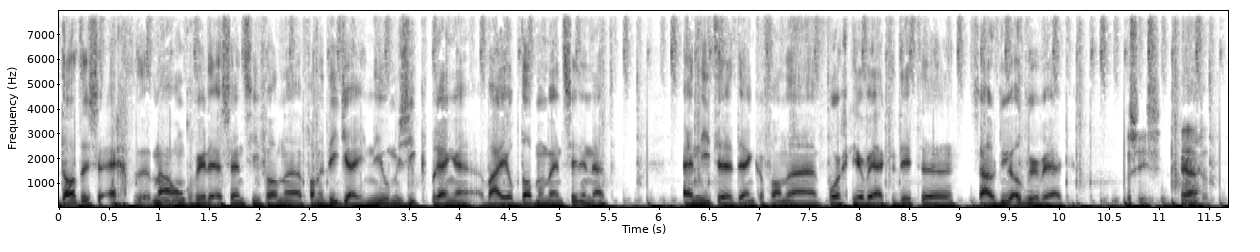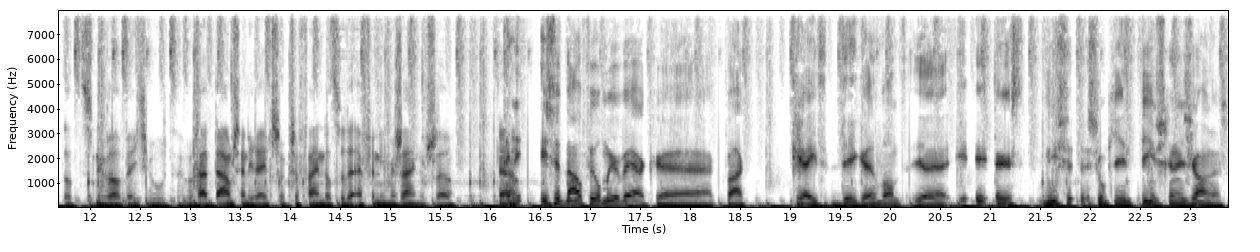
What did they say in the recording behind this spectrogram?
dat is echt nou, ongeveer de essentie van, uh, van een DJ. Nieuwe muziek brengen waar je op dat moment zin in hebt. En niet uh, denken van vorige keer werkte dit, zou het nu ook weer werken. Precies. Ja, ja. Dat, dat, is nu wel een beetje hoe het, hoe gaat. Daarom zijn die regels ook zo fijn dat ze er even niet meer zijn of zo. Ja. En is het nou veel meer werk qua kreet diggen? Want eerst, nu zoek je in tien verschillende genres.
